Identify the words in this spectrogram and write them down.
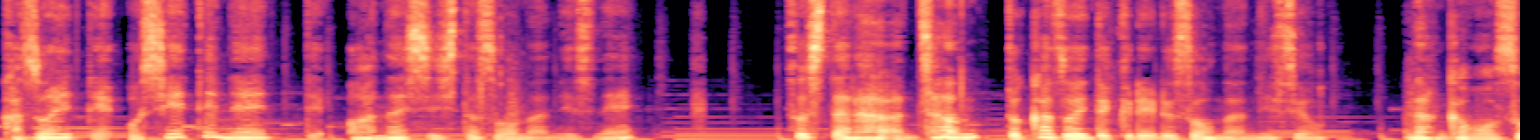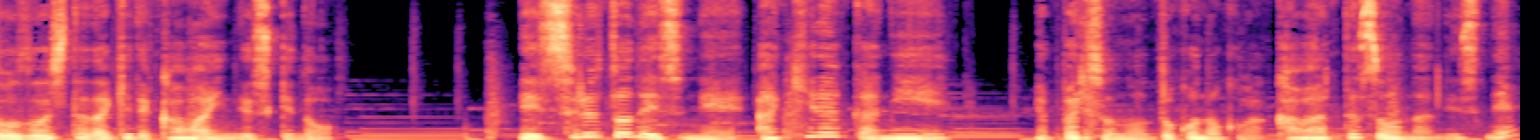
数えて教えてねってお話ししたそうなんですね。そしたらちゃんと数えてくれるそうなんですよ。なんかもう想像しただけで可愛いんですけど。でするとですね、明らかにやっぱりその男の子が変わったそうなんですね。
